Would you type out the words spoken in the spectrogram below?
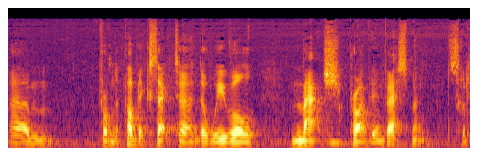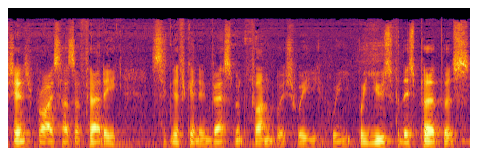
um, from the public sector that we will match private investment. Scottish Enterprise has a fairly significant investment fund which we, we, we use for this purpose.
